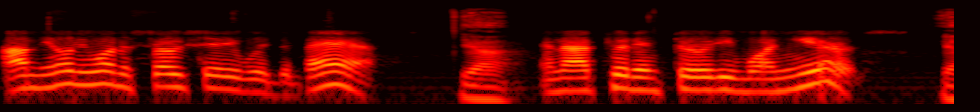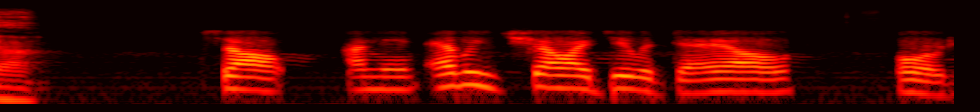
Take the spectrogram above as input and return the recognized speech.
I'm the only one associated with the band, yeah. and I put in 31 years. Yeah. So, I mean, every show I do with Dale or with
